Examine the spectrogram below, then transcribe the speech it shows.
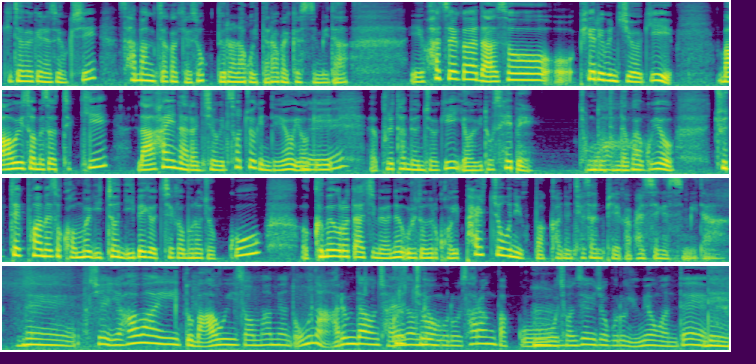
기자회견에서 역시 사망자가 계속 늘어나고 있다고 밝혔습니다. 이 화재가 나서 어, 피해를 입은 지역이 마우이 섬에서 특히 라하이나라는 지역이 서쪽인데요. 여기 네. 불에 탄 면적이 여의도 3배 정도 된다고 하고요. 주택 포함해서 건물 2,200여 채가 무너졌고 어, 금액으로 따지면은 우리 돈으로 거의 8조 원이 육박하는 재산 피해가 발생했습니다. 네, 사실 이 하와이 또 마우이 섬 하면 너무나 아름다운 자연환경으로 그렇죠. 사랑받고 음. 전 세계적으로 유명한데 네.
